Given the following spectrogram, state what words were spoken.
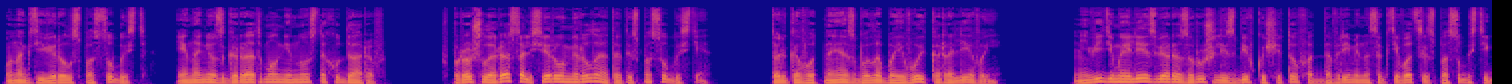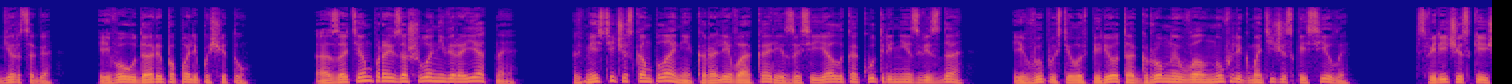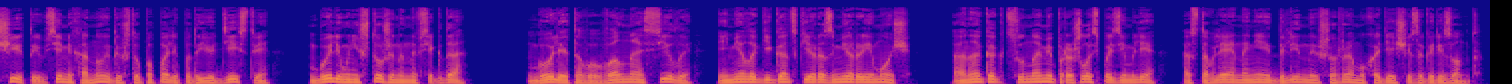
Он активировал способность и нанес град молниеносных ударов. В прошлый раз Альсера умерла от этой способности. Только вот Неас была боевой королевой. Невидимые лезвия разрушили сбивку щитов одновременно с активацией способности герцога, и его удары попали по щиту. А затем произошло невероятное. В мистическом плане королева Акари засияла, как утренняя звезда, и выпустила вперед огромную волну флегматической силы. Сферические щиты и все механоиды, что попали под ее действие, были уничтожены навсегда. Более того, волна силы имела гигантские размеры и мощь. Она как цунами прошлась по земле, оставляя на ней длинный шрам, уходящий за горизонт.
